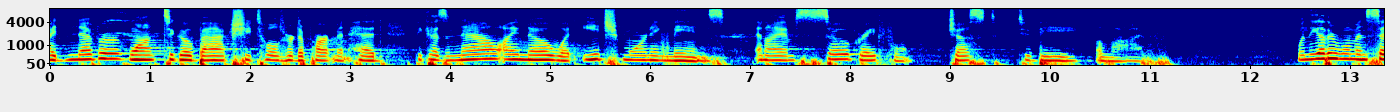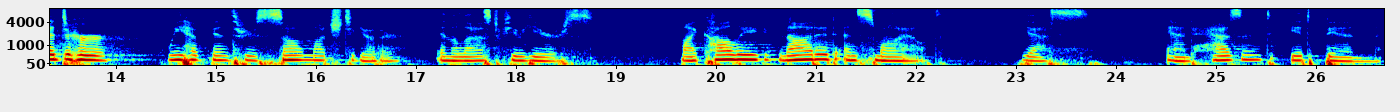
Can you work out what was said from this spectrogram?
I'd never want to go back, she told her department head, because now I know what each morning means, and I am so grateful just to be alive. When the other woman said to her, We have been through so much together in the last few years, my colleague nodded and smiled. Yes, and hasn't it been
